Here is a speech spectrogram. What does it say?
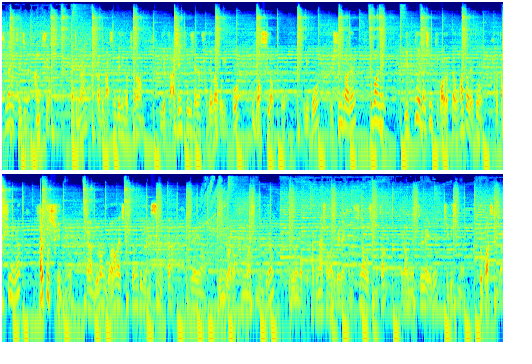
생각은 들지는 않고요. 하지만 아까도 말씀드린 것처럼 이제 낮은 포지션을 가져가고 있고 없고 그리고 또 신발을 초반에 입구에서 신기가 어렵다고 하더라도 바로 딱 신으면 바로 뛸 수 있는 약간 이런 여러 가지 장점들이 있으니까 플레이형 농구가 궁금하신 분들은 이런 것도 확인하셔가지고 매장에 한번 신어보시면서 여러분의 플레이를 즐기시면 좋을 것 같습니다.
